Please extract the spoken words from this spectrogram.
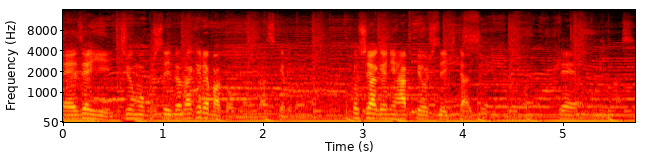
えーぜひ注目していただければと思いますけれども年明けに発表していきたいというふうに思っております。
